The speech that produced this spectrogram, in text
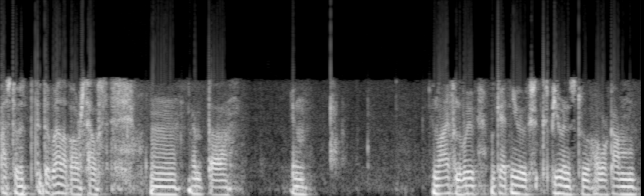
us to, to develop ourselves mm, and uh, in in life, and we, we get new ex- experience to overcome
